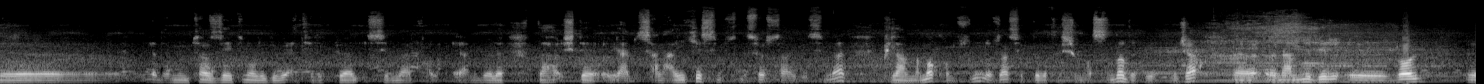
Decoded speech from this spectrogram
e, ya da Mümtaz Zeytinoğlu gibi entelektüel isimler falan. Yani böyle daha işte yani sanayi kesiminde söz sahibi isimler planlama konusunun özel sektöre taşınmasında da bir hoca e, önemli bir e, rol e,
